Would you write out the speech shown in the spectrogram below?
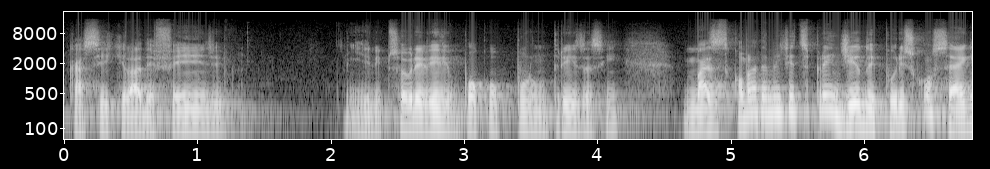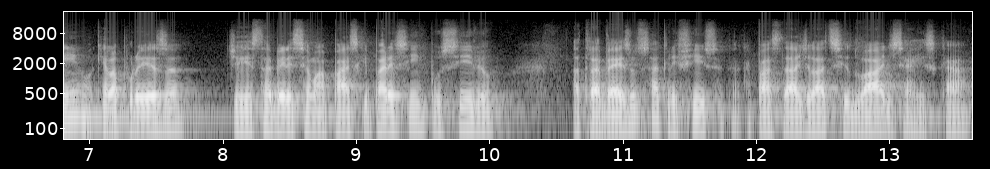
cacique lá defende. E ele sobrevive um pouco por um triz assim mas completamente desprendido e por isso conseguem aquela proeza de restabelecer uma paz que parecia impossível através do sacrifício, a capacidade lá de se doar, de se arriscar.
